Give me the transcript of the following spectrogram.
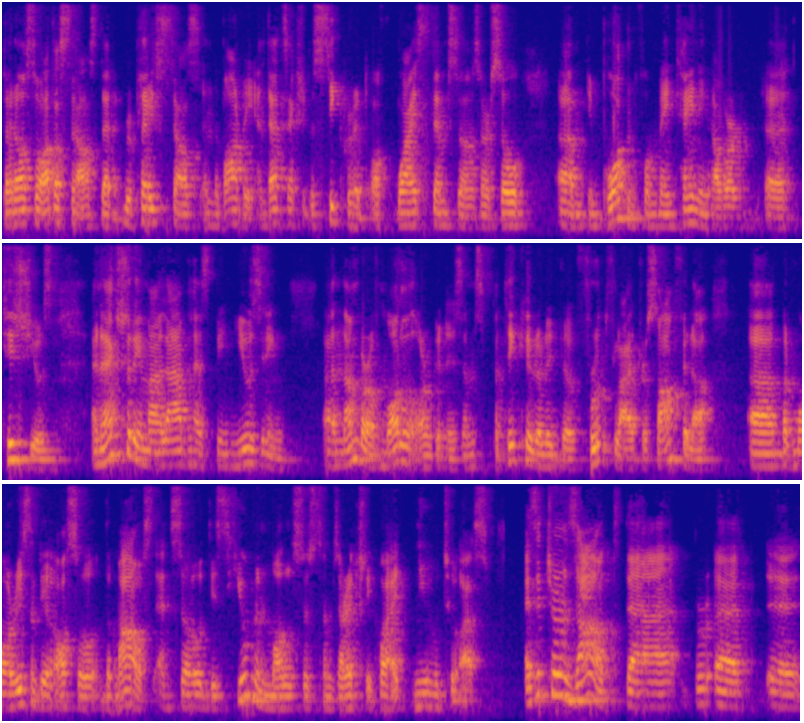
but also other cells that replace cells in the body. And that's actually the secret of why stem cells are so um, important for maintaining our uh, tissues. And actually, my lab has been using a number of model organisms, particularly the fruit fly Drosophila, uh, but more recently also the mouse. And so these human model systems are actually quite new to us. As it turns out, the uh, uh,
